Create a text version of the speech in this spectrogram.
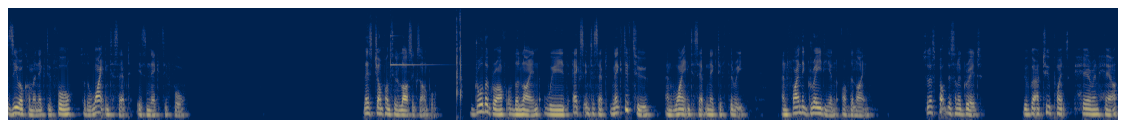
0, comma negative 4, so the y-intercept is negative 4. Let's jump on to the last example. Draw the graph of the line with x-intercept negative 2 and y-intercept negative 3 and find the gradient of the line. So let's plot this on a grid. We've got our two points here and here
